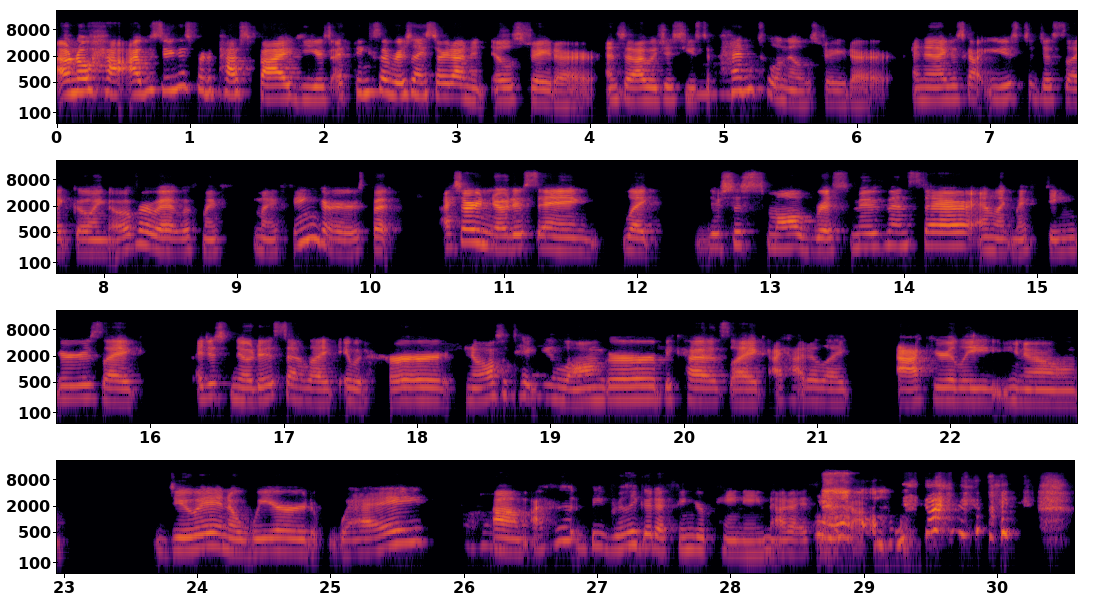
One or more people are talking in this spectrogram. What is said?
I don't know how I was doing this for the past five years. I think so originally I started on an Illustrator. And so I would just use a pen tool in Illustrator. And then I just got used to just like going over it with my my fingers. But I started noticing like there's just small wrist movements there and like my fingers like I just noticed that like it would hurt. You know, also take me longer because like I had to like accurately, you know, do it in a weird way. Um, I would be really good at finger painting now that I think about it. like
